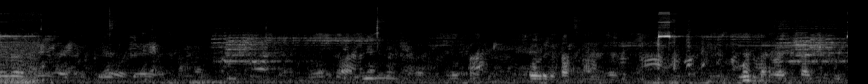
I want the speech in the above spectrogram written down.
Thank you.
